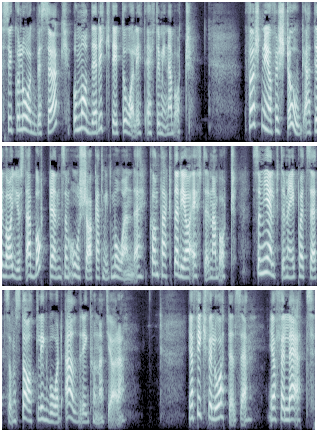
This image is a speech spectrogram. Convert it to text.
psykologbesök och mådde riktigt dåligt efter min abort. Först när jag förstod att det var just aborten som orsakat mitt mående kontaktade jag efter en abort som hjälpte mig på ett sätt som statlig vård aldrig kunnat göra. Jag fick förlåtelse, jag förlät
